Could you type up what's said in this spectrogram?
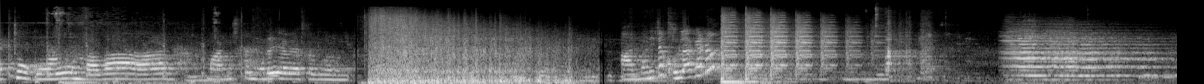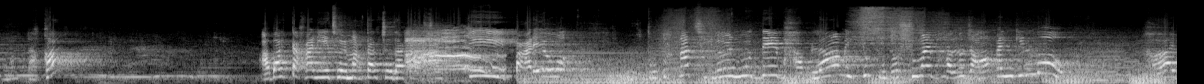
এত গরম বাবা। আর মানুষ তো মরে যাবে এত গরম। আলমারিটা খোলা কেন? টাকা? আবার টাকা নিয়েছে ওই মাতাল চোদাটা। কি পারে ও? কত টাকা ছিল এর মধ্যে। ভাবলাম একটু পুজোর সময় ভালো জামা প্যান্ট কিনবো। হায়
